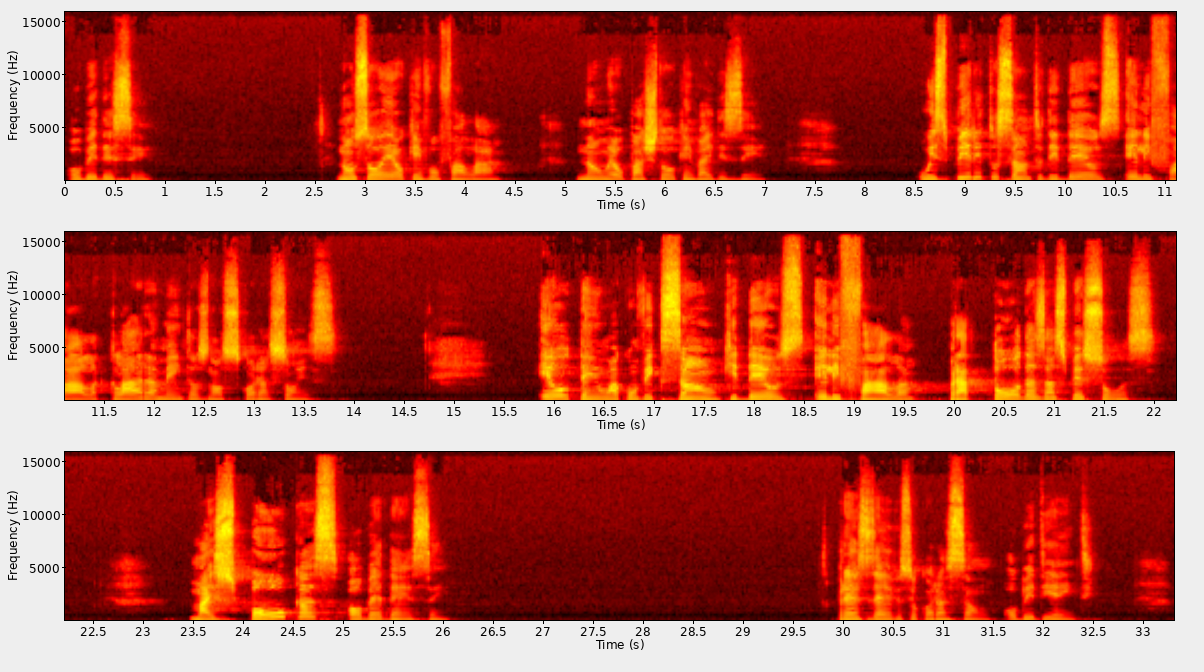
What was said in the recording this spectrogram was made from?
obedecer. Não sou eu quem vou falar, não é o pastor quem vai dizer. O Espírito Santo de Deus, ele fala claramente aos nossos corações. Eu tenho a convicção que Deus, ele fala para todas as pessoas, mas poucas obedecem. Preserve o seu coração obediente.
